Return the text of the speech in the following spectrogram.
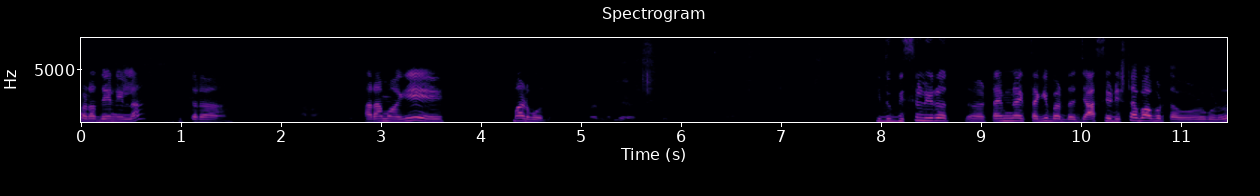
ಪಡೋದೇನಿಲ್ಲ. ಈ ತರ ಆರಾಮಾಗಿ ಮಾಡ್ಬೋದು. ಇದು ಇದು ಬಿಸಿಲಿರೋ ಟೈಮ್ನಾಗ ತೆಗಿಬಾರ್ದು. ಜಾಸ್ತಿ ಡಿಸ್ಟರ್ಬ್ ಆಗ್ಬಿಡ್ತಾವೆ ಹುಳುಗಳು.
